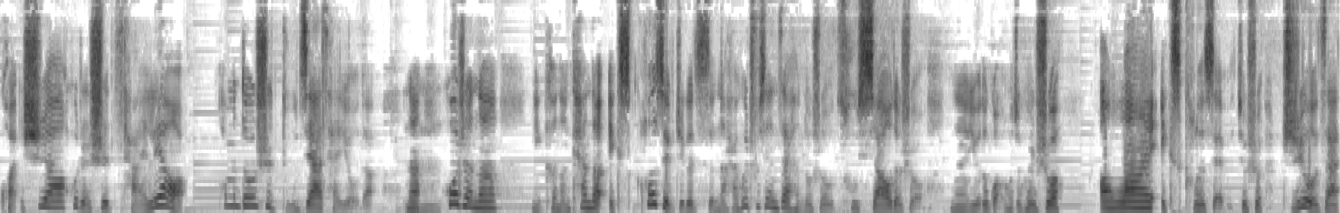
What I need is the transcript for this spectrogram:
款式啊，或者是材料啊，它们都是独家才有的。那或者呢，你可能看到 exclusive 这个词呢，还会出现在很多时候促销的时候。那有的广告就会说 online exclusive，就说只有在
